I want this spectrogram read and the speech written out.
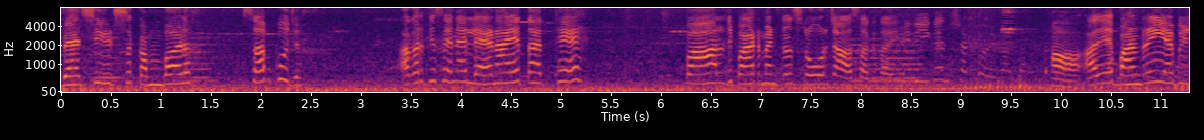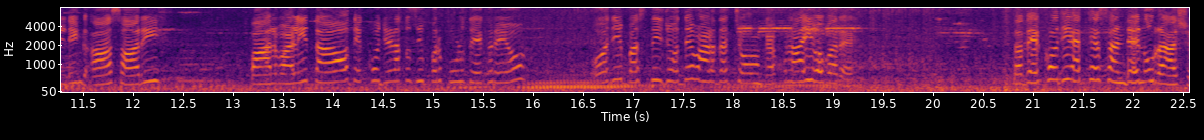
ਬੈੱਡ ਸ਼ੀਟਸ ਕੰਬਲ ਸਭ ਕੁਝ। ਅਗਰ ਕਿਸੇ ਨੇ ਲੈਣਾ ਹੈ ਤਾਂ ਇੱਥੇ ਪਾਲ ਡਿਪਾਰਟਮੈਂਟਲ ਸਟੋਰ ਚ ਆ ਸਕਦਾ ਹੈ। ਹਾਂ ਅਜੇ ਬਣ ਰਹੀ ਹੈ ਬਿਲਡਿੰਗ ਆ ਸਾਰੀ। ਪਾਲ ਵਾਲੀ ਤਾਂ ਉਹ ਦੇਖੋ ਜਿਹੜਾ ਤੁਸੀਂ ਉੱਪਰ ਪੁਲ ਦੇਖ ਰਹੇ ਹੋ। ਉਹ ਜੀ ਬਸਤੀ ਜੋਧੇਵਾਲ ਦਾ ਚੌਂਕ ਹੈ ਫਲਾਈਓਵਰ ਹੈ। ਤਾਂ ਦੇਖੋ ਜੀ, ਇੱਥੇ ਸੰਡੇ ਨੂੰ ਰਸ਼।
